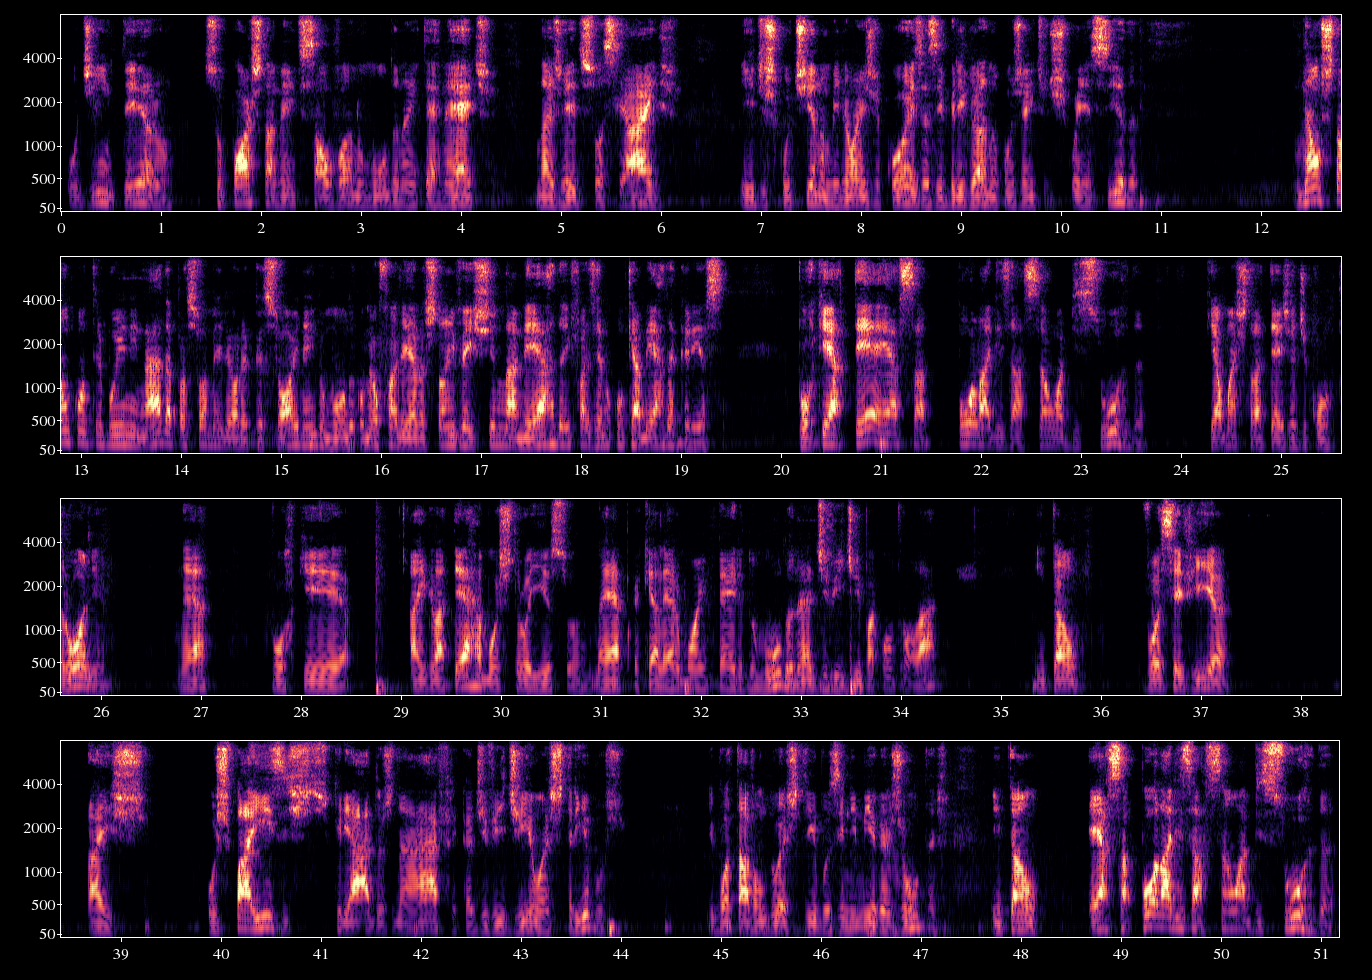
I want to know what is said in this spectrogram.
o dia inteiro supostamente salvando o mundo na internet, nas redes sociais e discutindo milhões de coisas e brigando com gente desconhecida, não estão contribuindo em nada para sua melhora pessoal e nem do mundo. Como eu falei, elas estão investindo na merda e fazendo com que a merda cresça. Porque até essa polarização absurda, que é uma estratégia de controle, né? Porque a Inglaterra mostrou isso na época que ela era o maior império do mundo, né? Dividir para controlar. Então, você via as, os países criados na África dividiam as tribos e botavam duas tribos inimigas juntas. Então, essa polarização absurda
